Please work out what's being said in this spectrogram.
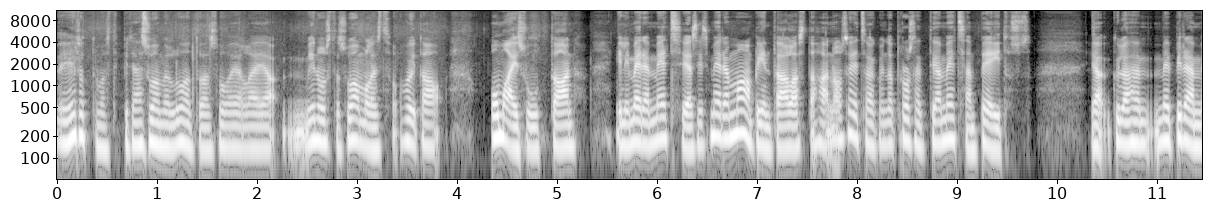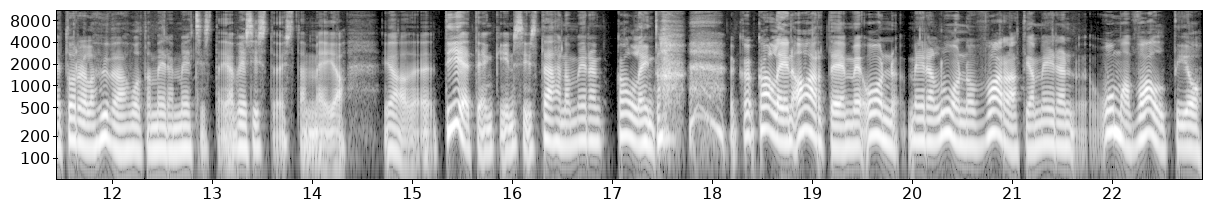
Ehdottomasti pitää Suomen luontoa suojella ja minusta suomalaiset hoitaa omaisuuttaan, eli meidän metsiä. Siis meidän maanpinta-alastahan on 70 prosenttia metsän peitossa. Ja kyllähän me pidämme todella hyvää huolta meidän metsistä ja vesistöistämme ja, ja tietenkin, siis tämähän on meidän kalleinta, kallein aarteemme on meidän luonnonvarat ja meidän oma valtio.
